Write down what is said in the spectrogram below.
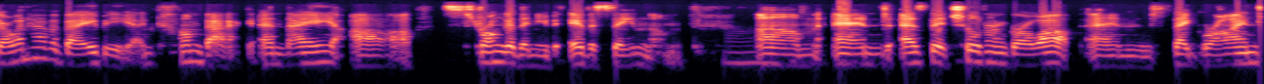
go and have a baby and come back and they are stronger than you've ever seen them. Mm. Um, and as their children grow up and they grind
